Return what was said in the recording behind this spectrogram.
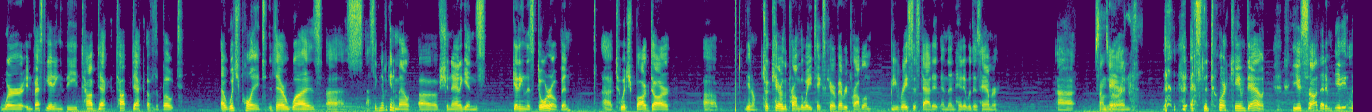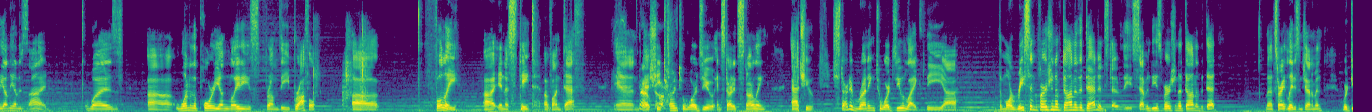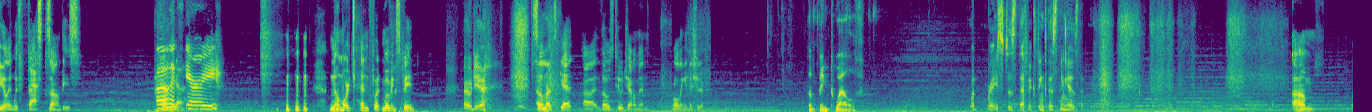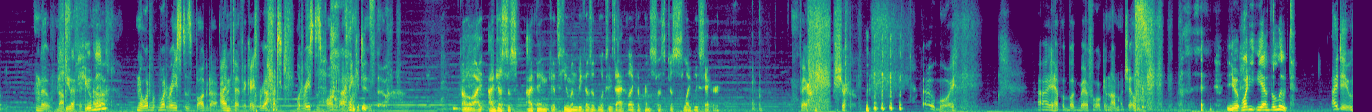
were investigating the top deck top deck of the boat. At which point there was a significant amount of shenanigans getting this door open. Uh, to which Bogdar, um, you know, took care of the problem the way he takes care of every problem. Be racist at it and then hit it with his hammer. Uh, Sounds about right. as the door came down, you saw that immediately on the other side was uh, one of the poor young ladies from the brothel, uh, fully uh, in a state of undeath. And Oh, as she God. turned towards you and started snarling at you, she started running towards you like the uh, the more recent version of Dawn of the Dead instead of the 70s version of Dawn of the Dead. That's right, ladies and gentlemen. We're dealing with fast zombies. Oh, that's yeah. scary. no more 10 foot moving speed. Oh dear. So Um. let's get uh, those two gentlemen rolling initiative. The Big 12. What race does Thefik think this thing is? That... Um, No, not hu- Thefik. human? Uh, no, what what race does Bogdar? I'm Thefik, I forgot. What race does Bogdar think it is, though? Oh, I, I just I think it's human because it looks exactly like the princess, just slightly sicker. Fair. sure. oh boy. I have a bugbear fork and not much else. You what? Do you, you have the loot. I do.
